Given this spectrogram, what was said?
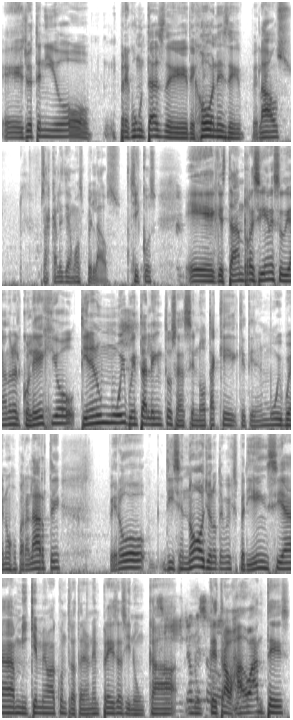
eh, yo he tenido preguntas de, jóvenes, de pelados, acá les llamamos pelados, chicos, eh, que están recién estudiando en el colegio, tienen un muy buen talento, o sea, se nota que, que tienen muy buen ojo para el arte, pero dicen, no, yo no tengo experiencia, a mí quién me va a contratar en una empresa si nunca, he trabajado antes.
